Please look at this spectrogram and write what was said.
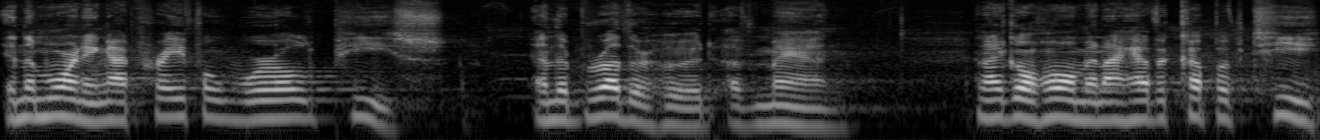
In the morning, I pray for world peace and the brotherhood of man. And I go home and I have a cup of tea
